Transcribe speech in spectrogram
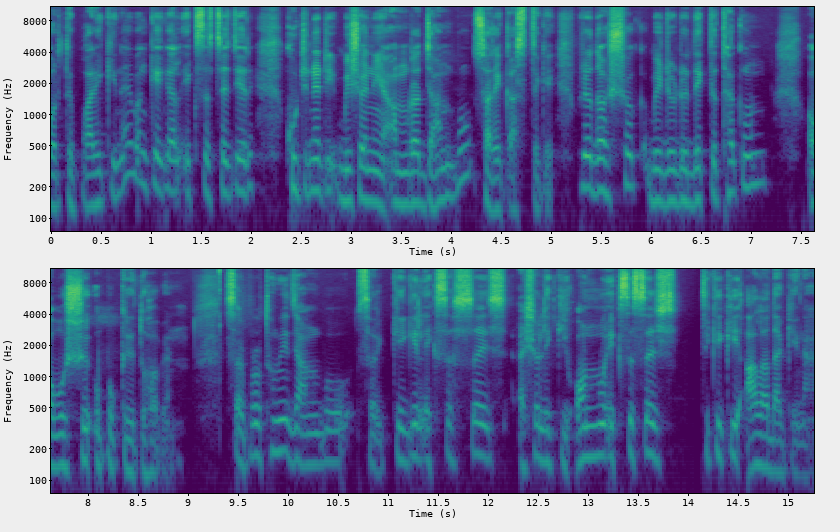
করতে পারে কি না এবং কেগেল এক্সারসাইজের খুঁটিনাটি বিষয় নিয়ে আমরা জানব স্যারের কাছ থেকে। প্রিয় দর্শক, ভিডিওটি দেখতে থাকুন, অবশ্যই উপকৃত হবেন। স্যার প্রথমে জানব, স্যার, কেগেল এক্সারসাইজ আসলে কি অন্য এক্সারসাইজ থেকে কি আলাদা কিনা?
